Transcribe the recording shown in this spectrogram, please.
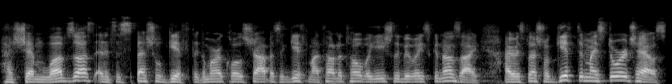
Hashem loves us, and it's a special gift. The Gemara calls Shabbos a gift. Matana Tova Yeshli I have a special gift in my storage house.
